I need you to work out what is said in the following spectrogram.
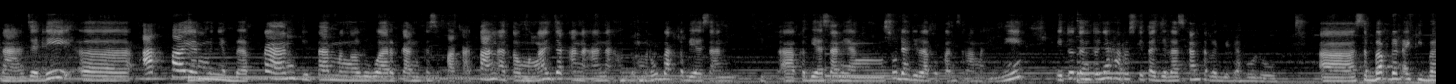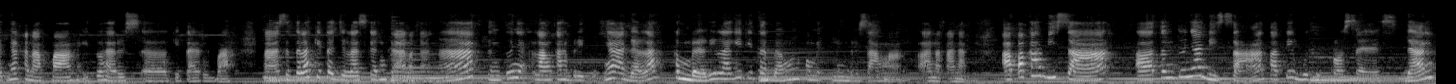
Nah, jadi eh, apa yang menyebabkan kita mengeluarkan kesepakatan atau mengajak anak-anak untuk merubah kebiasaan kita, kebiasaan yang sudah dilakukan selama ini, itu tentunya harus kita jelaskan terlebih dahulu Eh, sebab dan akibatnya kenapa itu harus eh, kita rubah. Nah, setelah kita jelaskan ke anak-anak, tentunya langkah berikutnya adalah kembali lagi kita bangun komitmen bersama anak-anak. Apakah bisa? Eh, tentunya bisa, tapi butuh proses. Dan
